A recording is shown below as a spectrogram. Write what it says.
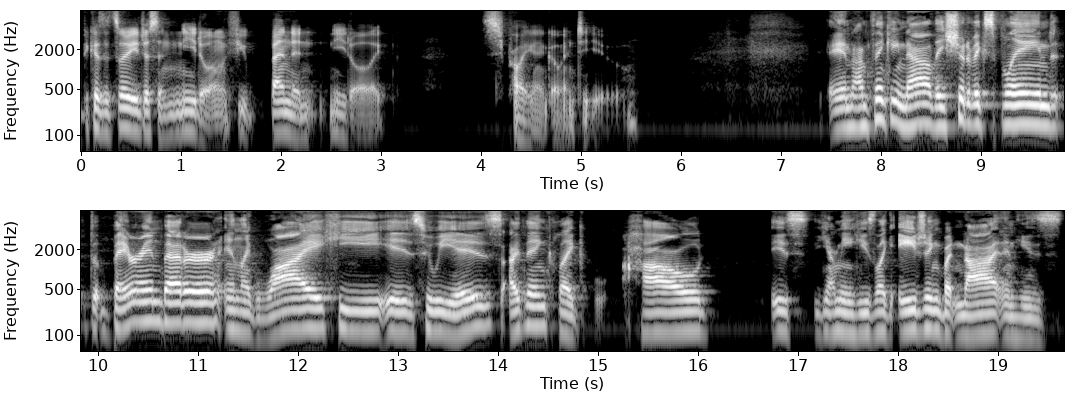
because it's literally just a needle, and if you bend a needle, like it's probably gonna go into you. and I'm thinking now they should have explained the Baron better and like why he is who he is. I think like how is I mean he's like aging but not, and he's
